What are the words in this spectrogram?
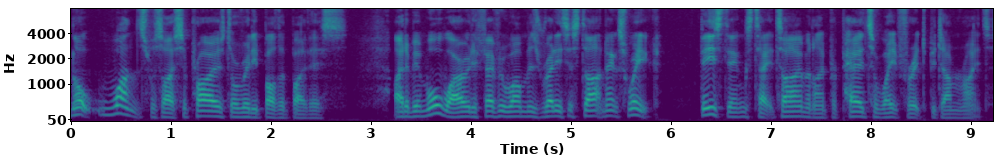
Not once was I surprised or really bothered by this. I'd have been more worried if everyone was ready to start next week. These things take time and I'm prepared to wait for it to be done right.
